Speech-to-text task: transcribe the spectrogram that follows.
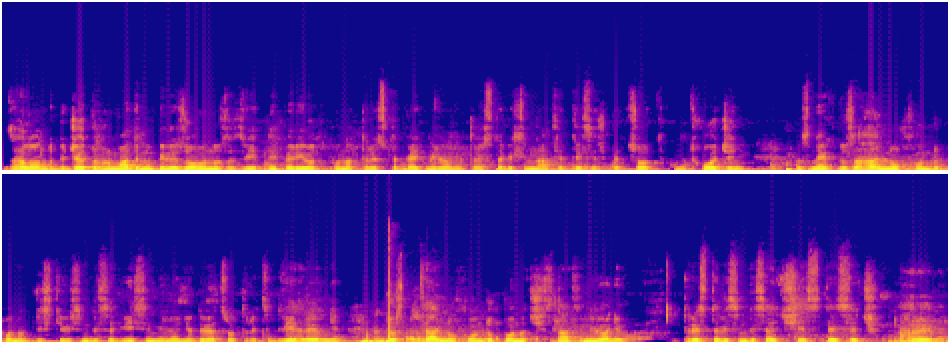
Загалом до бюджету громади мобілізовано за звітний період понад 305 мільйонів 318 тисяч 500 надходжень. З них до загального фонду понад 288 мільйонів 932 гривні, до спеціального фонду понад 16 мільйонів 386 тисяч гривень.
